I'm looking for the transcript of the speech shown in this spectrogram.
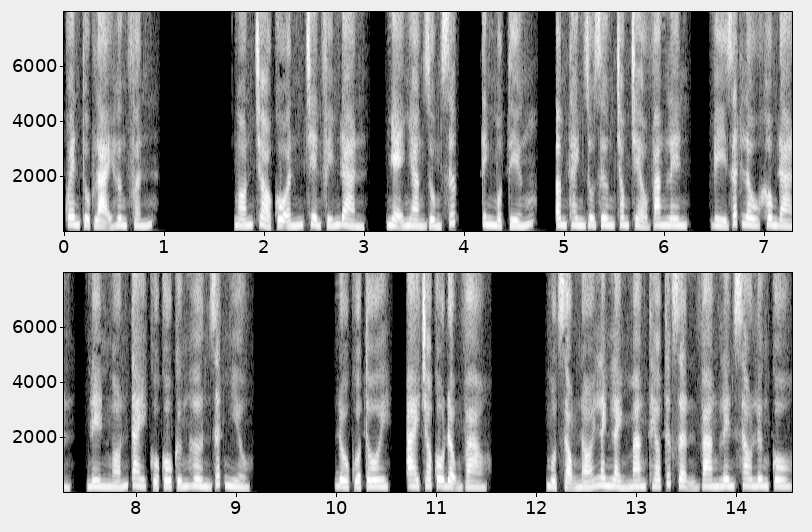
quen thuộc lại hưng phấn. Ngón trỏ cô ấn trên phím đàn, nhẹ nhàng dùng sức, tinh một tiếng, âm thanh du dương trong trẻo vang lên, vì rất lâu không đàn, nên ngón tay của cô cứng hơn rất nhiều. Đồ của tôi, ai cho cô động vào? Một giọng nói lanh lảnh mang theo tức giận vang lên sau lưng cô.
